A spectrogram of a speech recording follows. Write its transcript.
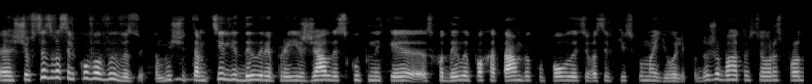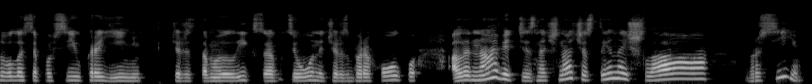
е, що все з Василькова вивезуть, тому що там цілі дилери приїжджали, скупники е, сходили по хатам, викуповували цю Васильківську майоліку. Дуже багато всього розпродувалося по всій Україні через там OLX, аукціони, через барахолку. Але навіть значна частина йшла в Росію,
